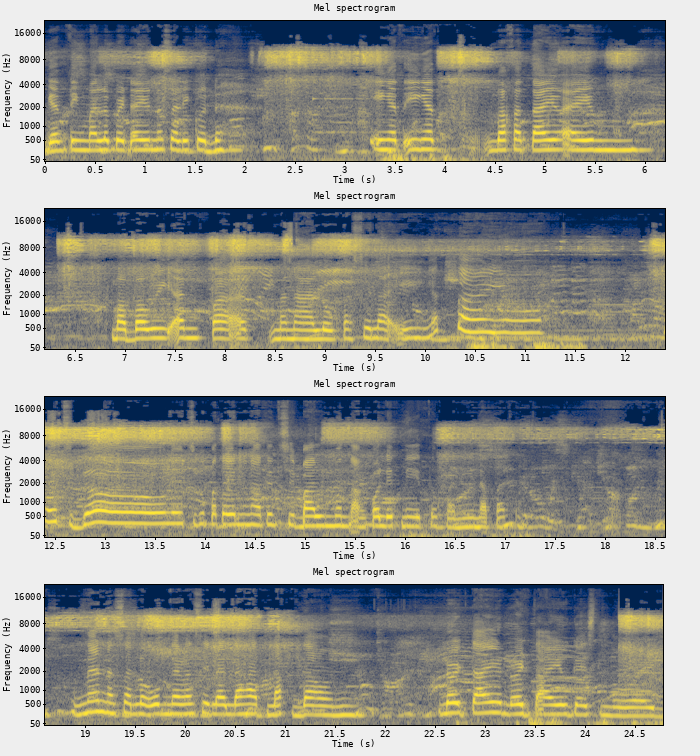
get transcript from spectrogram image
Ganting malupit. Ayun, nasa likod. Ingat, ingat. Baka tayo ay mabawian pa at manalo pa sila. Ingat tayo. Let's go! Let's go. Patayin na natin si Balmond. Ang kulit nito. Kanina pa. Na, nasa loob na lang sila lahat. Lockdown. Lord tayo. Lord tayo, guys. Lord.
